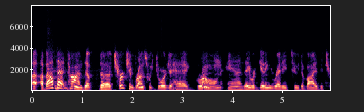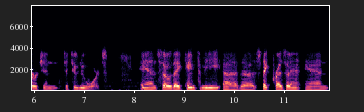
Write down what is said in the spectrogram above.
Uh, about that time, the the church in Brunswick, Georgia, had grown, and they were getting ready to divide the church into two new wards. And so they came to me, uh, the stake president, and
